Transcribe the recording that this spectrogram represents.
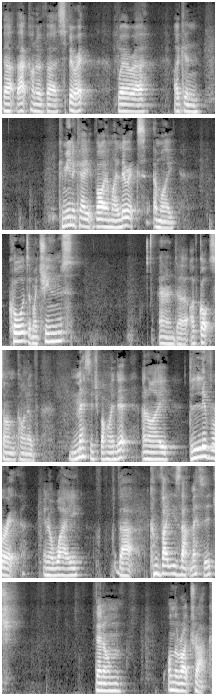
that that kind of uh, spirit, where uh, I can communicate via my lyrics and my chords and my tunes. And uh, I've got some kind of message behind it, and I deliver it in a way that conveys that message, then I'm on the right track,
